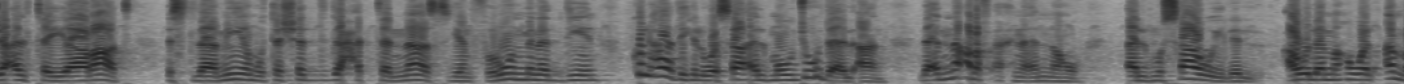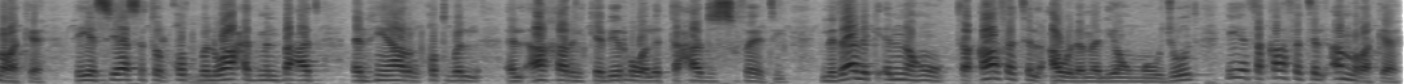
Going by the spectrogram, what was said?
جعل تيارات إسلامية متشددة حتى الناس ينفرون من الدين. كل هذه الوسائل موجودة الآن. لأن نعرف إحنا أنه المساوي للعولمة هو الأمركة. هي سياسة القطب الواحد من بعد انهيار القطب الآخر الكبير هو الاتحاد السوفيتي. لذلك أنه ثقافة العولمة اليوم موجود هي ثقافة الأمركة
